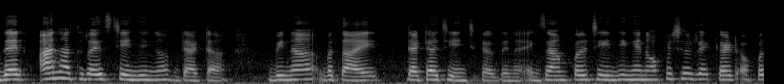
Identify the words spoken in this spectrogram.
then unauthorized changing of data बिना बताए डाटा चेंज कर देना example changing an official record of a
